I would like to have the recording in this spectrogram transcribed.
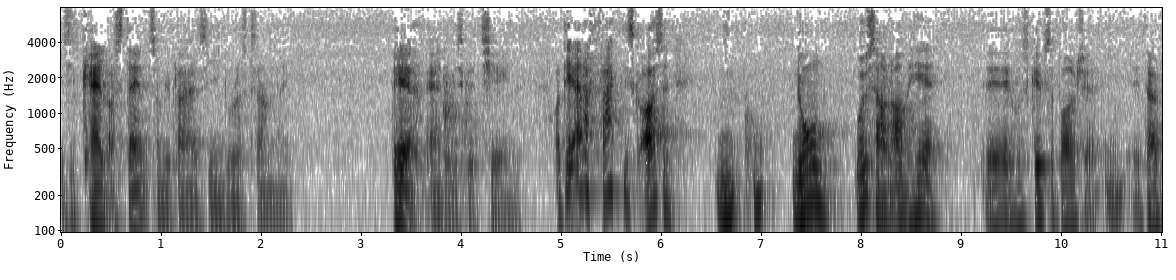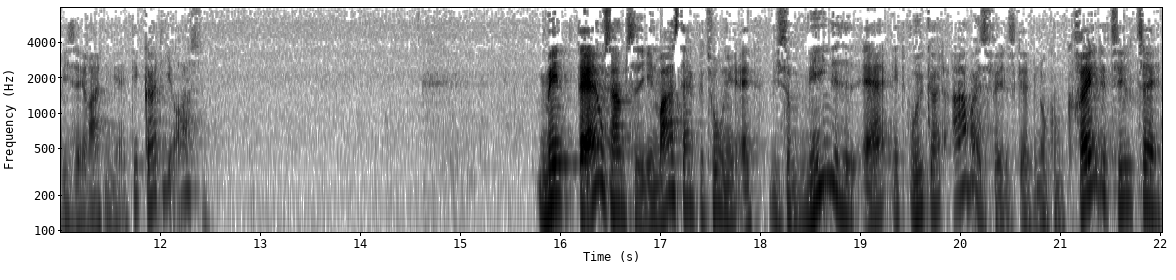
i sit kald og stand, som vi plejer at sige i en luthersk sammenhæng. Der er det, vi skal tjene. Og det er der faktisk også nogle udsagn om her øh, hos Gibbs og Bolger, der viser i retning af. Det gør de også. Men der er jo samtidig en meget stærk betoning, at vi som menighed er et udgørt arbejdsfællesskab med nogle konkrete tiltag,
